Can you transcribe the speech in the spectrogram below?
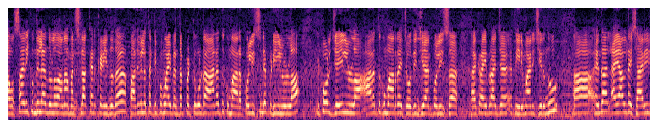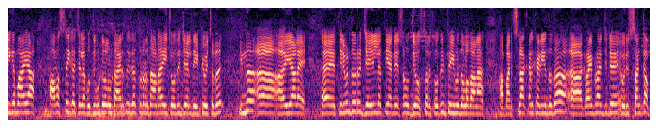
അവസാനിക്കുന്നില്ല എന്നുള്ളതാണ് മനസ്സിലാക്കാൻ കഴിയുന്നത്. പാതിവില തട്ടിപ്പുമായി ബന്ധപ്പെട്ടുകൊണ്ട് ആനന്ദ് കുമാർ പോലീസിന്റെ പിടിയിലുള്ള ഇപ്പോൾ ജയിലിലുള്ള ആനന്ദ് കുമാറിനെ ചോദ്യം ചെയ്യാൻ പോലീസ് ക്രൈംബ്രാഞ്ച് തീരുമാനിച്ചിരുന്നു. എന്നാൽ അയാളുടെ ശാരീരികമായ അവസ്ഥയ്ക്ക് ചില ബുദ്ധിമുട്ടുകൾ ഉണ്ടായിരുന്നു ഇതേ തുടർന്നാണ് ഈ ചോദ്യം ചെയ്യൽ നീട്ടിവെച്ചത്. ഇന്ന് ഇയാളെ തിരുവനന്തപുരം ജയിലിലെത്തി അന്വേഷണ ഉദ്യോഗസ്ഥർ ചോദ്യം ചെയ്യുമെന്നുള്ളതാണ് മനസ്സിലാക്കാൻ കഴിയുന്നത്. ക്രൈംബ്രാഞ്ചിന്റെ ഒരു സംഘം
